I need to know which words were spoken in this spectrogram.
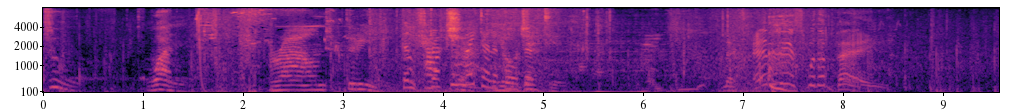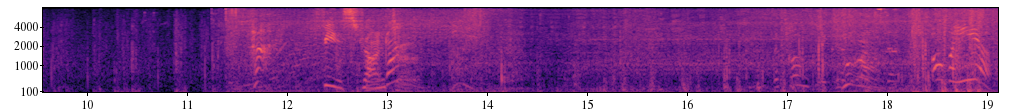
two, one. Round three. Constructing Capture my teleporter. Let's end this with a bang. Ha! Feel stronger? The conflict. Over here!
